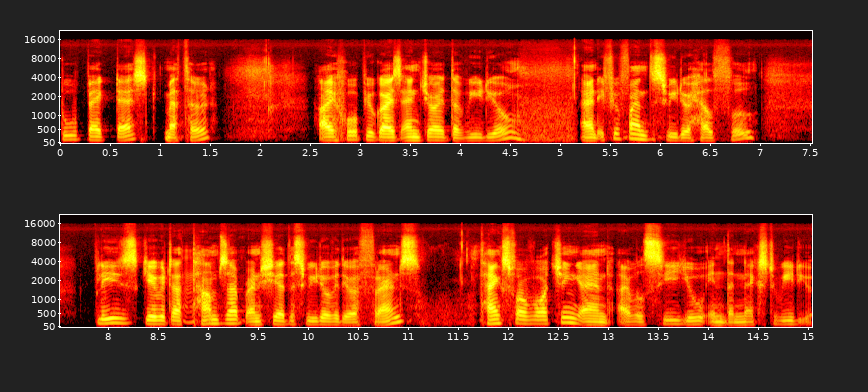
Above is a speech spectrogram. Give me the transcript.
two peg test method. I hope you guys enjoyed the video and if you find this video helpful please give it a mm. thumbs up and share this video with your friends. Thanks for watching and I will see you in the next video.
